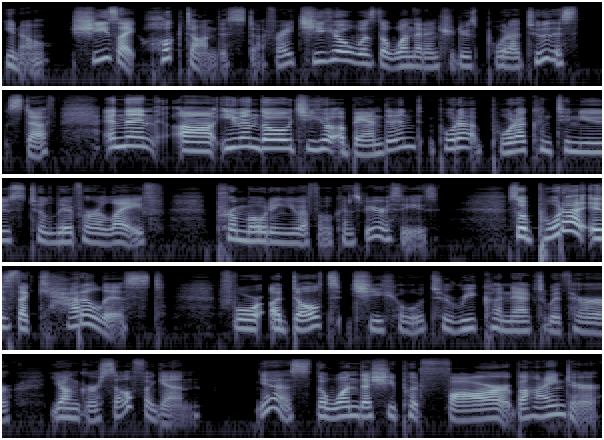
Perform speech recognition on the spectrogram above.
you know, she's like hooked on this stuff, right? Jihyo was the one that introduced Bora to this stuff. And then uh, even though Jihyo abandoned Bora, Bora continues to live her life promoting UFO conspiracies. So Bora is the catalyst for adult Jihyo to reconnect with her younger self again. Yes, the one that she put far behind her.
